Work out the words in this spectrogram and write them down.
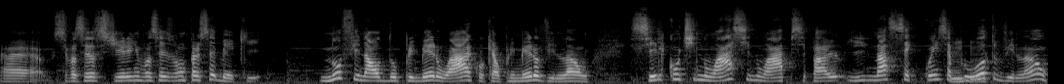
eh, se vocês assistirem, vocês vão perceber que no final do primeiro arco, que é o primeiro vilão, se ele continuasse no ápice para ir na sequência pro outro vilão,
